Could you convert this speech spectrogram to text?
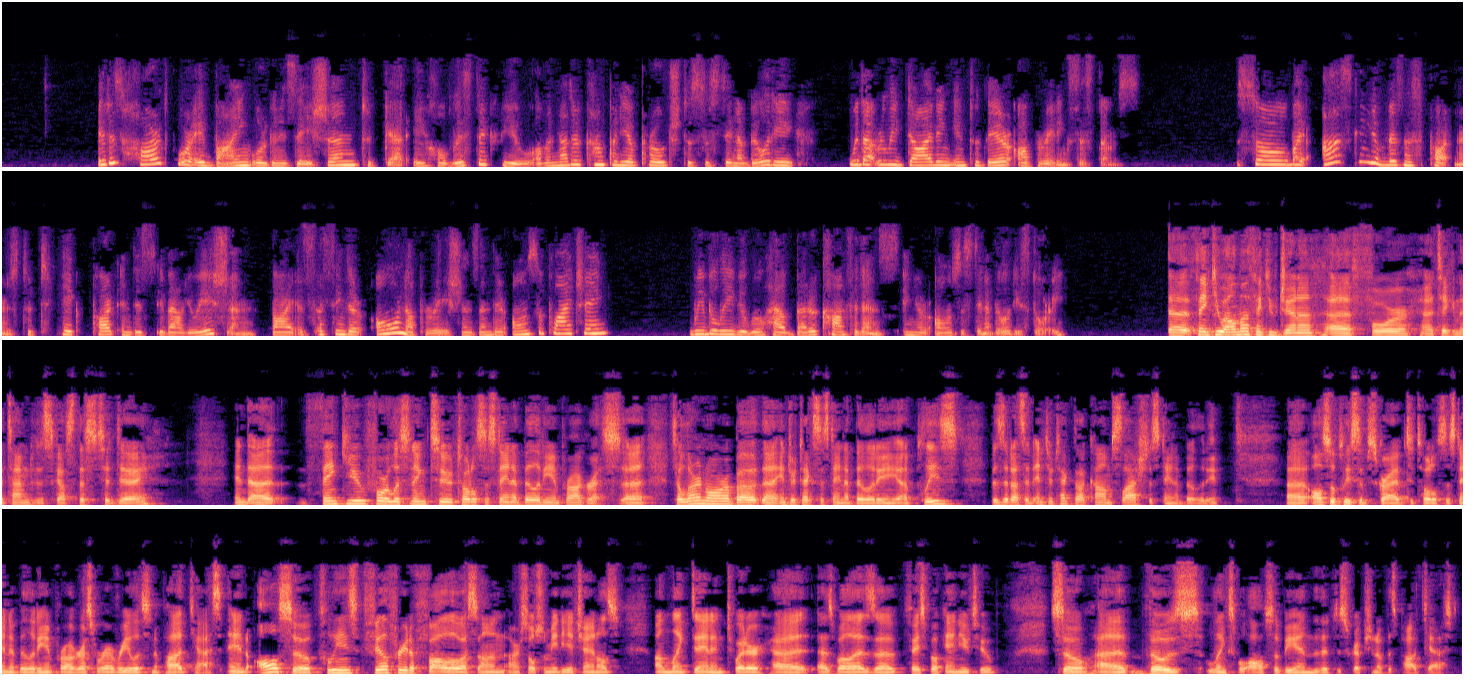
It is hard for a buying organization to get a holistic view of another company approach to sustainability without really diving into their operating systems. So by asking your business partners to take part in this evaluation by assessing their own operations and their own supply chain, we believe you will have better confidence in your own sustainability story. Uh, thank you, Alma. Thank you, Jenna, uh, for uh, taking the time to discuss this today. And uh, thank you for listening to Total Sustainability in Progress. Uh, to learn more about uh, Intertek sustainability, please visit us at intertek.com/sustainability. also, please subscribe to Total Sustainability and Progress wherever you listen to podcasts. And also, please feel free to follow us on our social media channels on LinkedIn and Twitter, uh, as well as uh, Facebook and YouTube. So uh, those links will also be in the description of this podcast.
